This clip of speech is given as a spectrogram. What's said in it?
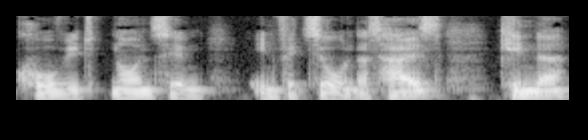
Covid-19-Infektion. Das heißt, Kinder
